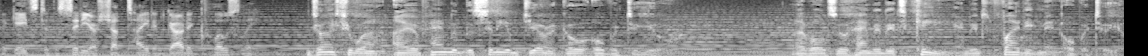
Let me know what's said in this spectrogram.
The gates to the city are shut tight and guarded closely. Joshua, I have handed the city of Jericho over to you. I've also handed its king and its fighting men over to you.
